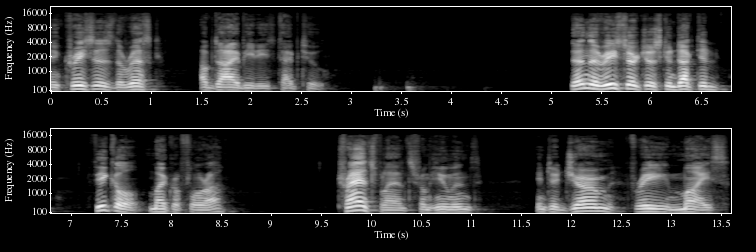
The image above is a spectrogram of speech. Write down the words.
increases the risk of diabetes type 2. Then the researchers conducted fecal microflora transplants from humans into germ free mice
